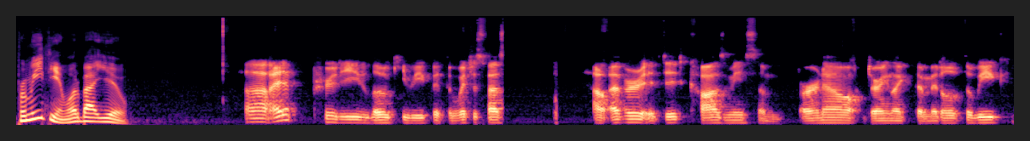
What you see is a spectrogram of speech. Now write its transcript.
Promethean, what about you? Uh, I had a pretty low key week with the Witches Festival. However, it did cause me some burnout during like the middle of the week.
